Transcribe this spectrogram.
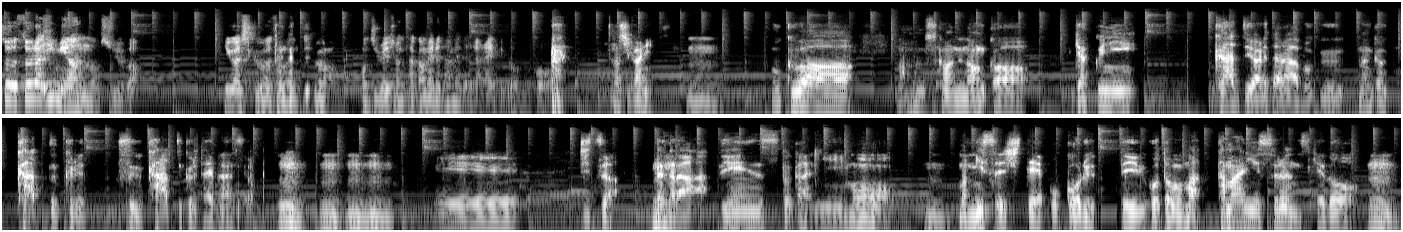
そそれは意味あんの、シューは。東君はその自分をモチベーション高めるためじゃないけど、こう。確かに。うん。僕は、なんすかね、なんか、逆に、ガーって言われたら、僕、なんか、カッとくる、すぐカーッとくるタイプなんですよ。うん、うん、うん、え実は。うん。だから、ディフェンスとかにも、うん、まあ、ミスして怒るっていうことも、まあ、たまにするんですけど、うん、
